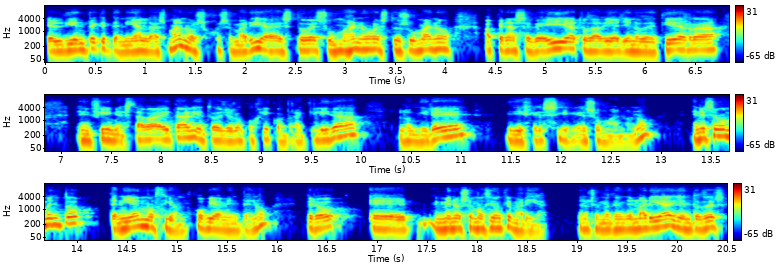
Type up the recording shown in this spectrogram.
el diente que tenía en las manos. José María, esto es humano, esto es humano, apenas se veía, todavía lleno de tierra, en fin, estaba y tal, y entonces yo lo cogí con tranquilidad, lo miré y dije, sí, es humano, ¿no? En ese momento tenía emoción, obviamente, ¿no? Pero eh, menos emoción que María, menos emoción que María, y entonces,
